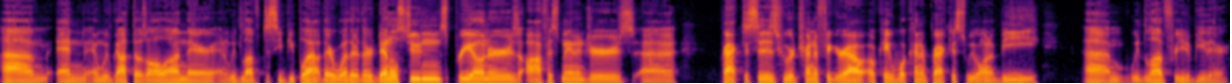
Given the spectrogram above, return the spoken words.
um, and and we've got those all on there and we'd love to see people out there whether they're dental students pre-owners office managers uh, practices who are trying to figure out okay what kind of practice do we want to be um, we'd love for you to be there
